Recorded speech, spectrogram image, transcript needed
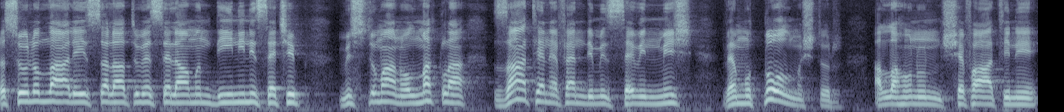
Resulullah Aleyhisselatü Vesselam'ın dinini seçip Müslüman olmakla zaten Efendimiz sevinmiş ve mutlu olmuştur. Allah onun şefaatini,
